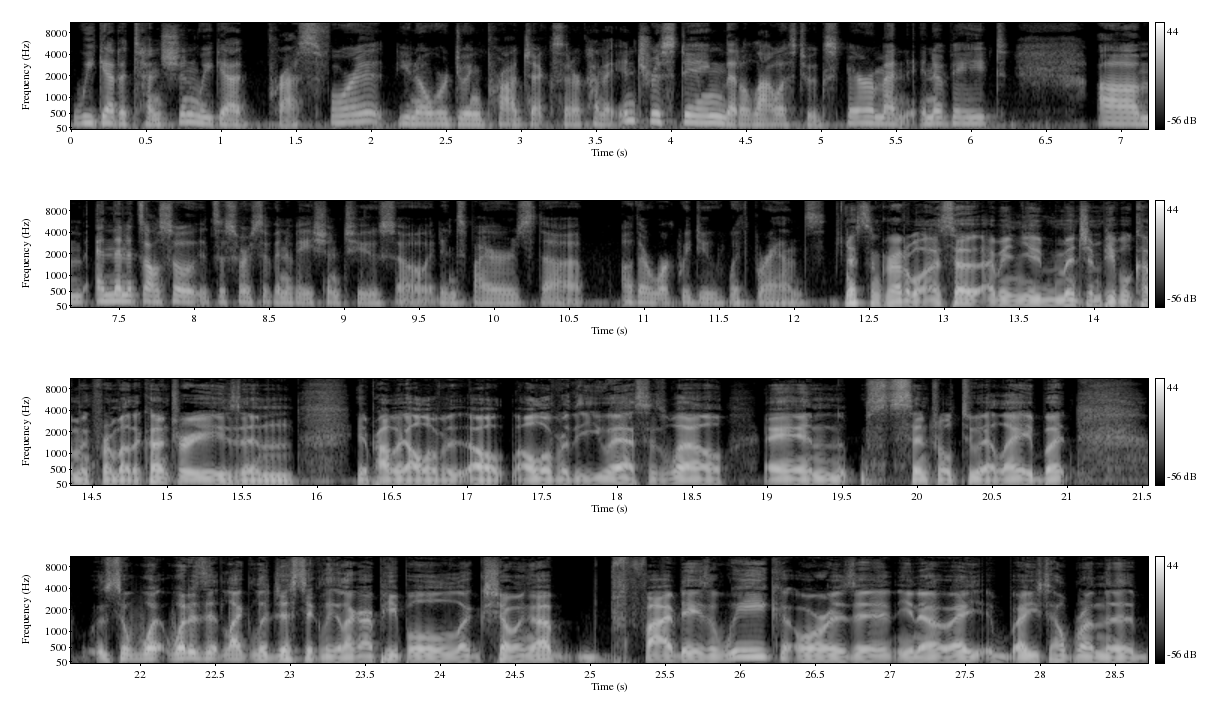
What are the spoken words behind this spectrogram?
we get attention, we get press for it. You know, we're doing projects that are kind of interesting that allow us to experiment and innovate. Um, and then it's also it's a source of innovation too. So it inspires the other work we do with brands. That's incredible. Uh, So, I mean, you mentioned people coming from other countries, and you're probably all over all, all over the U.S. as well, and central to L.A. But so, what what is it like logistically? Like, are people like showing up five days a week, or is it? You know, I, I used to help run the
